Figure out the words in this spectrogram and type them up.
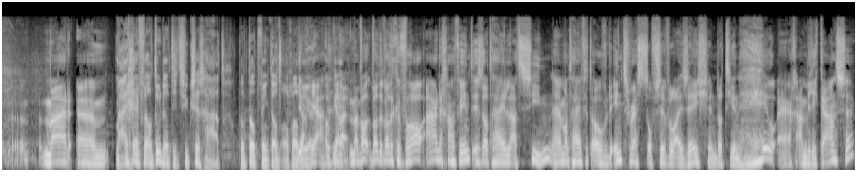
maar, um, maar hij geeft wel toe dat hij het succes haat. Dat, dat vind ik dan nog wel ja, weer... Ja, maar, maar wat, wat, wat, ik er vooral aardig aan vind... is dat hij laat zien... Hè, want hij heeft het over de interests of civilization... dat hij een heel erg Amerikaanse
